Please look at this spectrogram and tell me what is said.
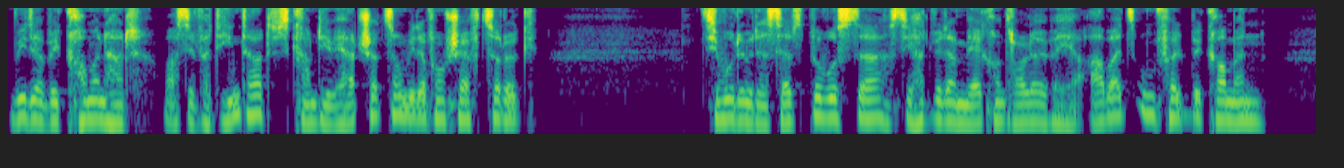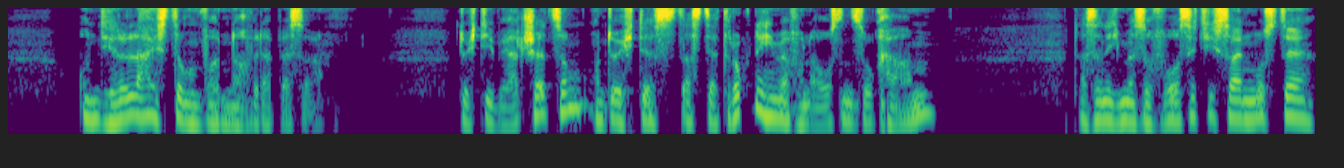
wieder bekommen hat, was sie verdient hat. Es kam die Wertschätzung wieder vom Chef zurück. Sie wurde wieder selbstbewusster, sie hat wieder mehr Kontrolle über ihr Arbeitsumfeld bekommen und ihre Leistungen wurden auch wieder besser. Durch die Wertschätzung und durch das, dass der Druck nicht mehr von außen so kam, dass er nicht mehr so vorsichtig sein musste,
